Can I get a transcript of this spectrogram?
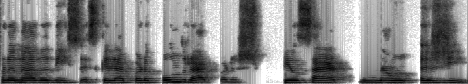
para nada disso, é se calhar para ponderar, para pensar, não agir.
